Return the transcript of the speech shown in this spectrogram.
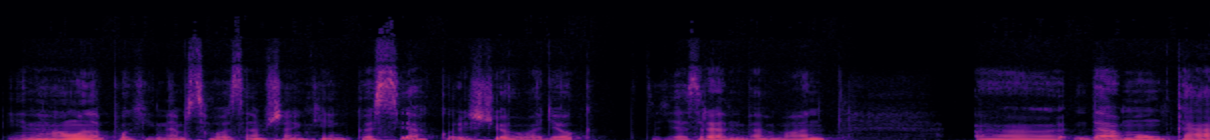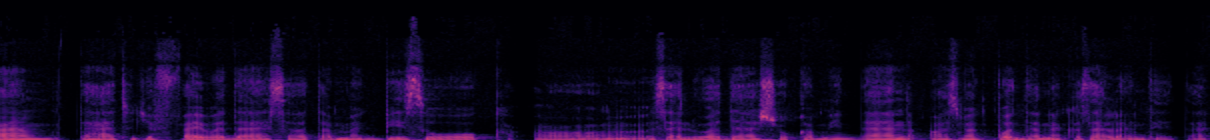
én ha hónapokig nem szól hozzám senki, én köszi, akkor is jó vagyok, tehát hogy ez rendben van. De a munkám, tehát hogy a fejvadászat, a megbízók, az előadások, a minden, az meg pont ennek az ellentéte.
